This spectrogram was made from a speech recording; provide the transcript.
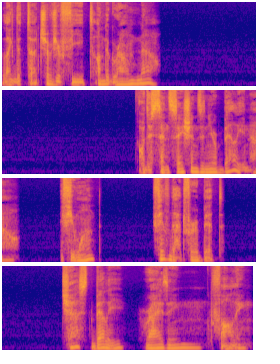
like the touch of your feet on the ground now. Or the sensations in your belly now, if you want. Feel that for a bit. Chest, belly, rising, falling.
